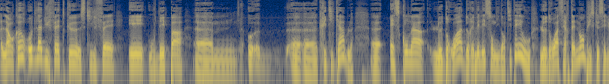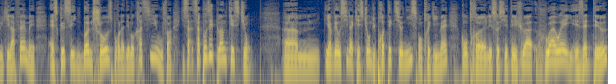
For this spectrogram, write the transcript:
là encore, au-delà du fait que ce qu'il fait est ou n'est pas euh, euh, euh, critiquable, est-ce qu'on a le droit de révéler son identité ou le droit certainement puisque c'est lui qui l'a fait, mais est-ce que c'est une bonne chose pour la démocratie ou enfin ça, ça posait plein de questions. Euh, il y avait aussi la question du protectionnisme entre guillemets contre les sociétés Huawei et ZTE,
